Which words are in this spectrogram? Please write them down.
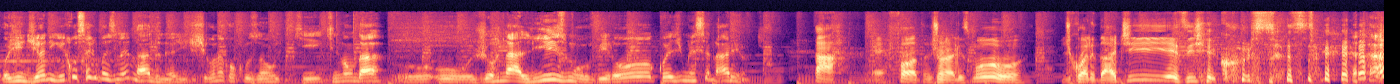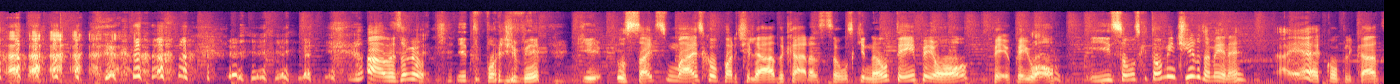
Hoje em dia ninguém consegue mais ler nada, né? A gente chegou na conclusão que, que não dá. O, o jornalismo virou coisa de mercenário. Ah, é foda. Jornalismo de qualidade exige recursos. ah, mas, meu, e tu pode ver que os sites mais compartilhados, cara, são os que não tem paywall, pay, paywall e são os que estão mentindo também, né? Aí é complicado.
